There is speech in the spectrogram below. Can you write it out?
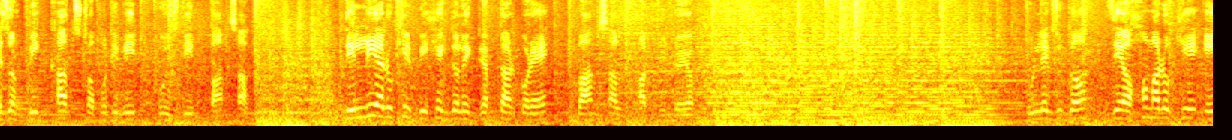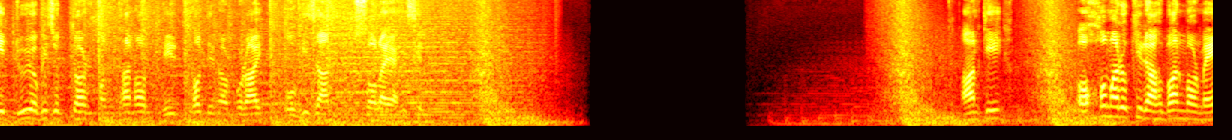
এজন বিখ্যাত স্থপতিবিদ খুজদ্বীপ বানচাল দিল্লী আৰক্ষীৰ বিশেষ দলে গ্ৰেপ্তাৰ কৰে বানচাল ভাতৃদ্বয়ক উল্লেখযোগ্য যে অসম আৰক্ষীয়ে এই দুই অভিযুক্তৰ সন্ধানত দীৰ্ঘদিনৰ পৰাই অভিযান চলাই আহিছিল। আনকি অসম আৰক্ষীৰ আহ্বান মৰ্মে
